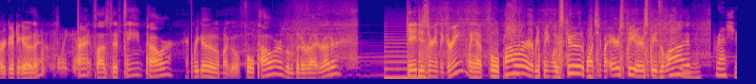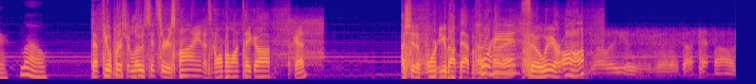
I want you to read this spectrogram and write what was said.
We're good to go there. All right, All flaps 15, power. Here we go. I'm going to go full power, a little bit of right rudder. Gauges are in the green. We have full power. Everything looks good. I'm watching my airspeed. Airspeed's alive. Pressure low. That fuel pressure low sensor is fine. That's normal on takeoff. Okay. I should have warned you about that That's all right. beforehand. So we are off. Charlie is uh, about 10 miles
